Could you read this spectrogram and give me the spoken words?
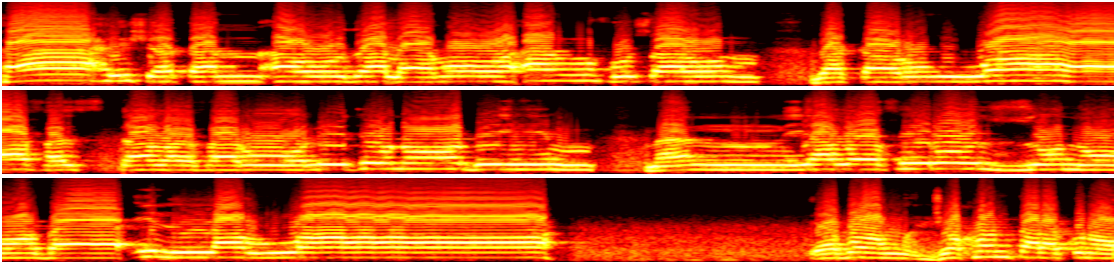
ফাহিশাতান আও যালামু আনফুসাহুম, যাকারুল্লাহ ফাস্তাগফারু লিজুনুবিহিম, মান ইয়াগফিরুয যুনুবা ইল্লাল্লাহ। এবং যখন তারা কোনো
